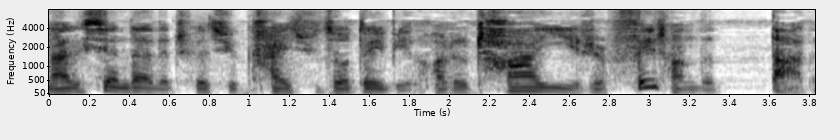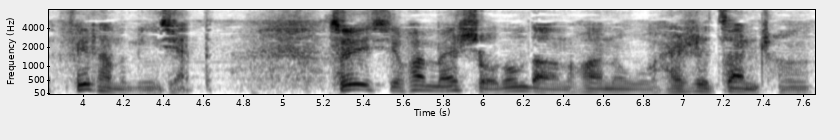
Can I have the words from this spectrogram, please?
拿个现代的车去开去做对比的话，这个差异是非常的大的、非常的明显的。所以，喜欢买手动挡的话呢，我还是赞成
